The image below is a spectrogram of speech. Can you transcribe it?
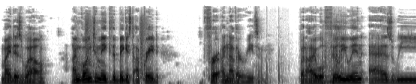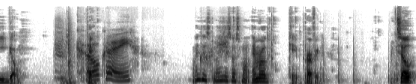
might as well. I'm going to make the biggest upgrade for another reason. But I will fill you in as we go. Okay. Why is this? Why is this so small? Emerald. Okay, perfect. So,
